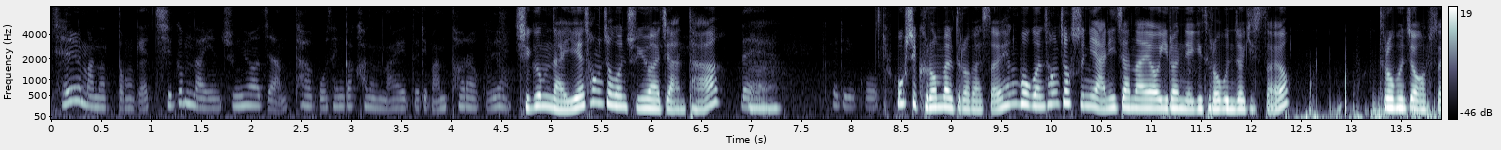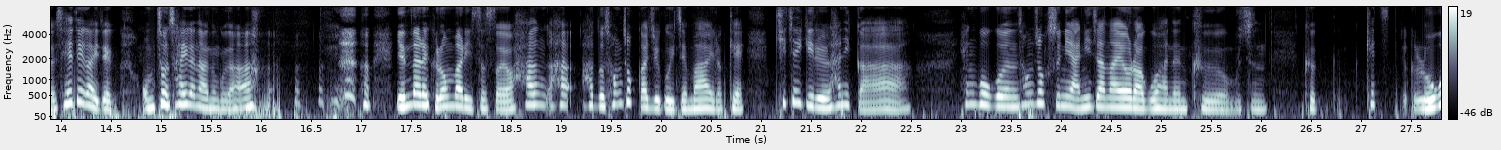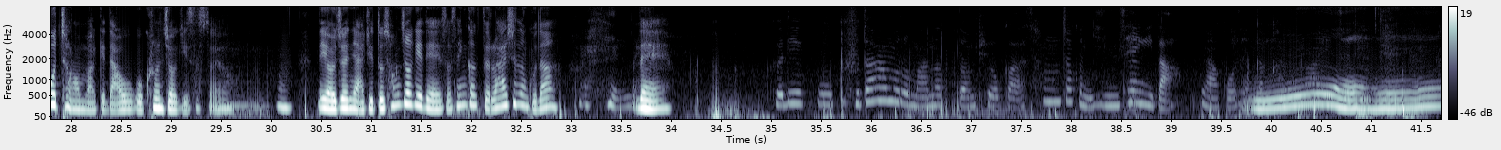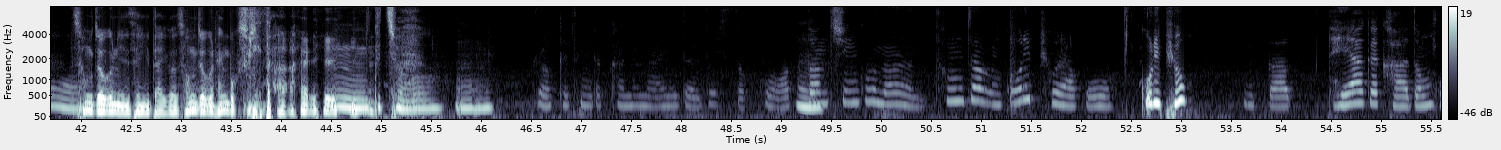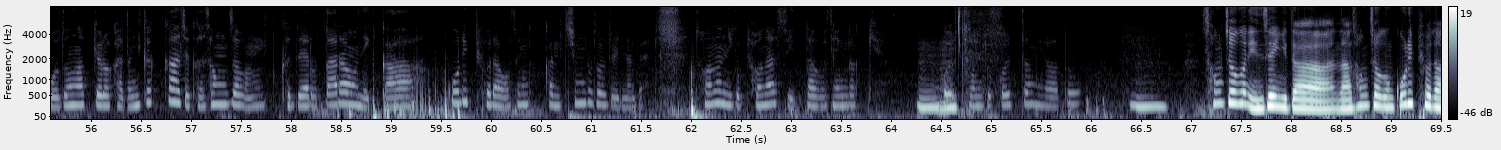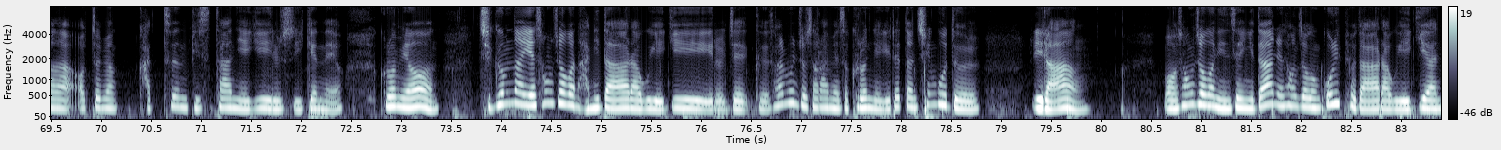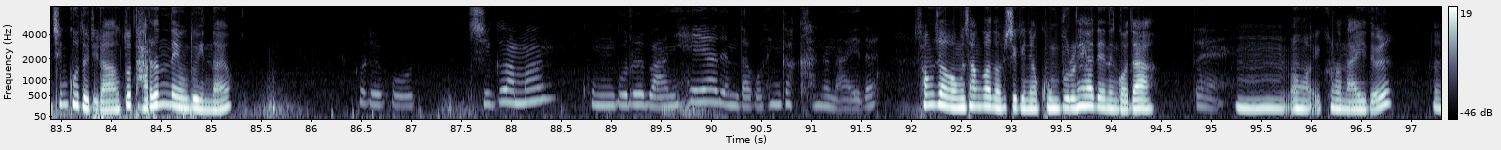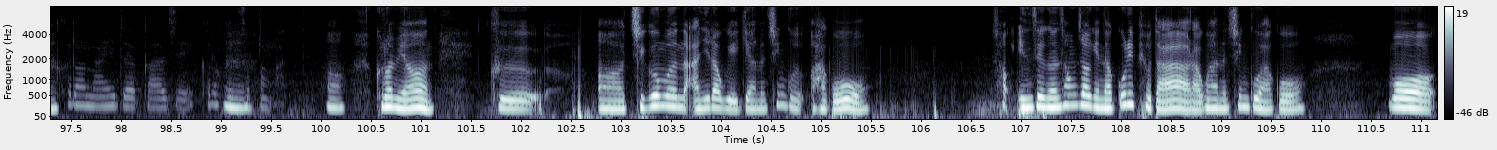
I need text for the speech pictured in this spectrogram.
제일 많았던 게 지금 나이엔 중요하지 않다고 생각하는 아이들이 많더라고요. 지금 나이에 성적은 중요하지 않다. 네. 음. 그리고 혹시 그런 말 들어봤어요? 행복은 성적 순이 아니잖아요. 이런 얘기 들어본 적 있어요? 들어본 적 없어요. 세대가 이제 엄청 차이가 나는구나. 옛날에 그런 말이 있었어요. 하, 하, 하도 성적 가지고 이제 막 이렇게 키재기를 하니까 행복은 성적순이 아니잖아요라고 하는 그 무슨 그 캐치, 그 로고처럼 막 이렇게 나오고 그런 적이 있었어요. 응. 근데 여전히 아직도 성적에 대해서 생각들을 하시는구나. 네. 그리고 그 다음으로 많았던 표가 성적은 인생이다 라고 생각하는 아이들이 오. 성적은 인생이다. 이건 성적은 음. 행복순이다. 음, 그쵸. 음. 그렇게 생각하는 아이들도 있었고 어떤 친구는 성적은 꼬리표라고 꼬리표? 그러니까 대학을 가든 고등학교를 가든 끝까지 그 성적은 그대로 따라오니까 꼬리표라고 생각하는 친구들도 있는데 저는 이거 변할 수 있다고 생각해요. 음. 꼴 전교 꼴등이라도 음, 성적은 인생이다. 나 성적은 꼬리표다. 어쩌면 같은 비슷한 얘기일 수 있겠네요. 그러면 지금 나이에 성적은 아니다라고 얘기를 이제 그 설문조사를 하면서 그런 얘기를 했던 친구들이랑 뭐 성적은 인생이다, 아니면 성적은 꼬리표다라고 얘기한 친구들이랑 또 다른 내용도 있나요? 그리고 지금은 공부를 많이 해야 된다고 생각하는 아이들. 성적하고는 상관없이 그냥 공부를 해야 되는 거다. 네. 음, 어, 그런 아이들. 그런 아이들까지 그렇게 음. 있었던 것 같아요. 그러면 그 어, 지금은 아니라고 얘기하는 친구하고 성, 인생은 성적이나 꼬리표다라고 하는 친구하고 뭐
